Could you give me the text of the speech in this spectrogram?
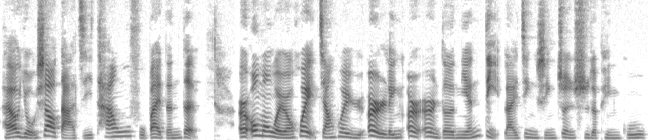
还要有效打击贪污腐败等等。而欧盟委员会将会于二零二二的年底来进行正式的评估。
